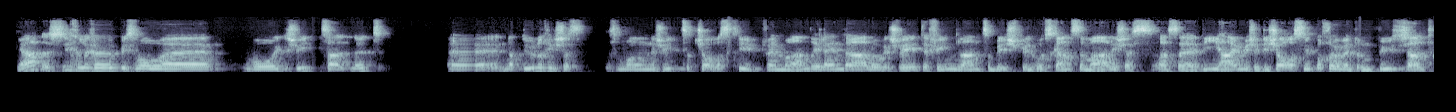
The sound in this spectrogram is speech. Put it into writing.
Ja, das ist sicherlich etwas, wo, äh, wo in der Schweiz halt nicht äh, natürlich ist, dass, dass man eine Schweizer Chance gibt. Wenn man andere Länder anschaut, Schweden, Finnland zum Beispiel, wo es ganz normal ist, dass, dass äh, die Einheimischen die Chance bekommen. Und bei uns ist halt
